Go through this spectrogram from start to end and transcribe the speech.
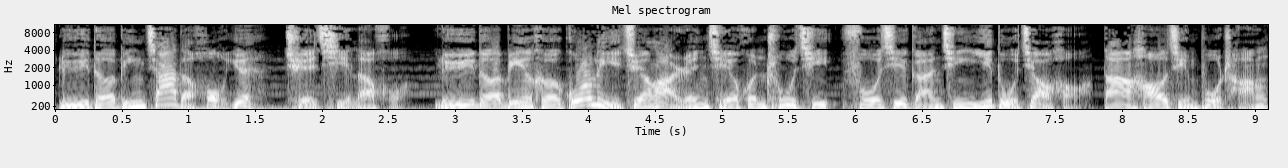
吕德斌家的后院却起了火。吕德斌和郭丽娟二人结婚初期，夫妻感情一度较好，但好景不长。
